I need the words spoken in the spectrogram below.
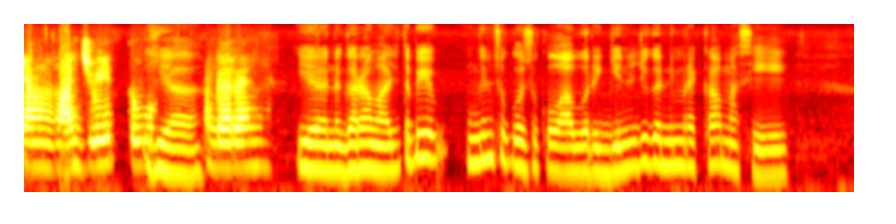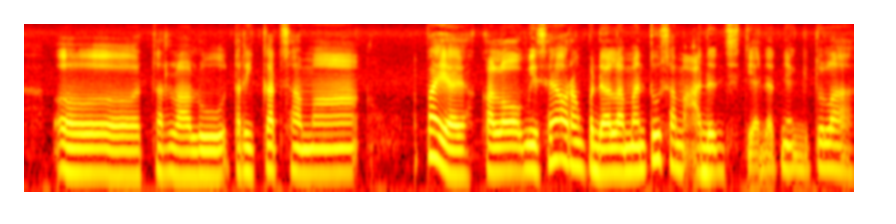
yang maju itu Iya. negaranya. Iya negara maju tapi mungkin suku-suku aborigin juga nih mereka masih eh terlalu terikat sama apa ya kalau misalnya orang pedalaman tuh sama adat istiadatnya gitulah.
